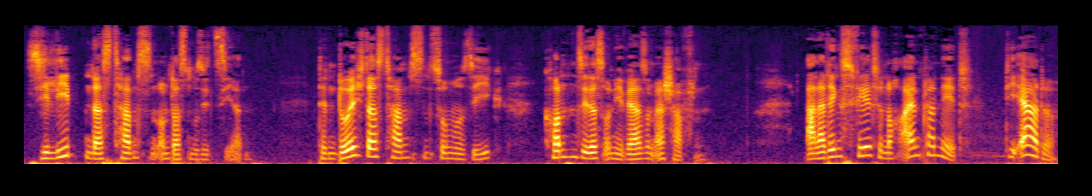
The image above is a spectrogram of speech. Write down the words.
Sie liebten das Tanzen und das Musizieren. Denn durch das Tanzen zur Musik konnten sie das Universum erschaffen. Allerdings fehlte noch ein Planet, die Erde.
